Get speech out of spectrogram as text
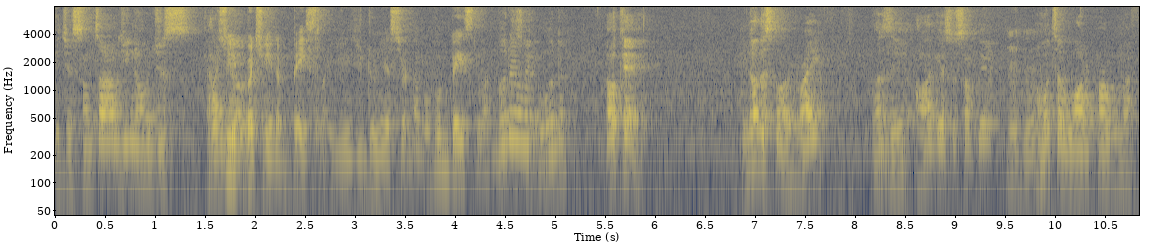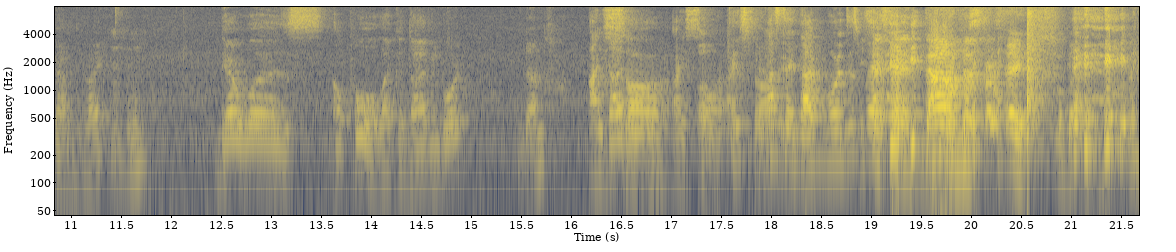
It just sometimes you know just. But you, but you need a baseline. You, you do need a certain level of a baseline. What we- what Okay. You know the story, right? Was it August or something? I Mm-hmm. went to a water park with my family, right? Mm-hmm. There was a pool, like a diving board. Done. I Diving saw. board. I saw. Oh, I saw. I said diving board this He fast. said down. Hey, my bad.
